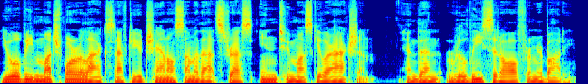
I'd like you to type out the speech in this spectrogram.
You will be much more relaxed after you channel some of that stress into muscular action and then release it all from your body.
